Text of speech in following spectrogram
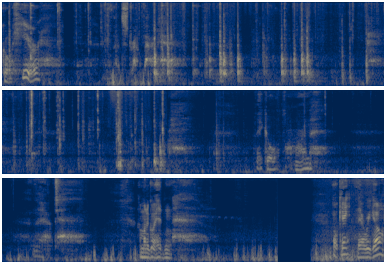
go here. That strap back. They go on that. I'm going to go ahead and. Okay, there we go.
